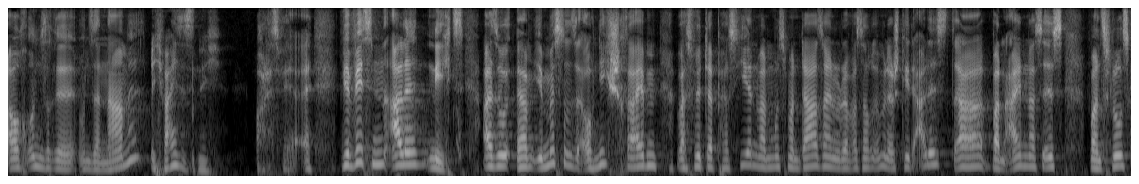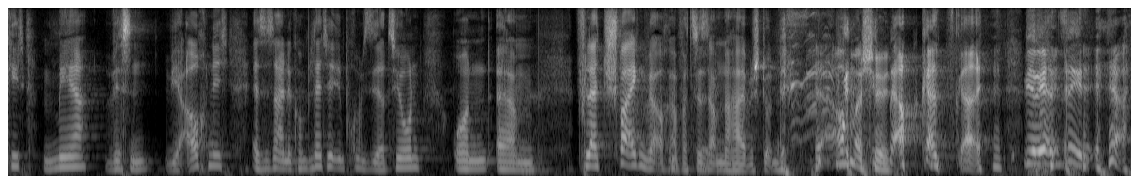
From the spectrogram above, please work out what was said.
auch unsere, unser Name? Ich weiß es nicht. Oh, das wäre. Äh, wir wissen alle nichts. Also, ähm, ihr müsst uns auch nicht schreiben, was wird da passieren, wann muss man da sein oder was auch immer. Da steht alles da, wann Einlass ist, wann es losgeht. Mehr wissen wir auch nicht. Es ist eine komplette Improvisation und ähm, vielleicht schweigen wir auch einfach zusammen eine halbe Stunde. Auch mal schön. auch ganz geil. Wir werden sehen. ja.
